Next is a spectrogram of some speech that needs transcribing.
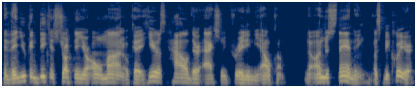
and then you can deconstruct in your own mind okay, here's how they're actually creating the outcome. Now, understanding, let's be clear,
